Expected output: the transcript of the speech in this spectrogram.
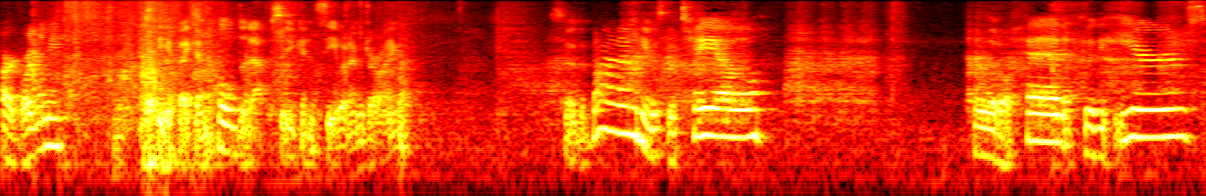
cardboard. Let me see if I can hold it up so you can see what I'm drawing. So the bottom, here's the tail a little head with the ears.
